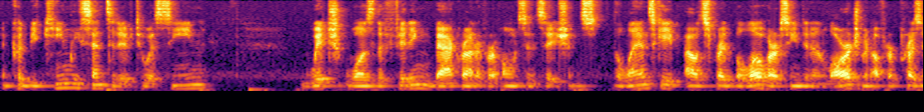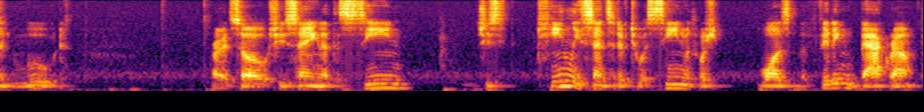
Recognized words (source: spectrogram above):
and could be keenly sensitive to a scene which was the fitting background of her own sensations. The landscape outspread below her seemed an enlargement of her present mood. Right, so she's saying that the scene, she's keenly sensitive to a scene with which was the fitting background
